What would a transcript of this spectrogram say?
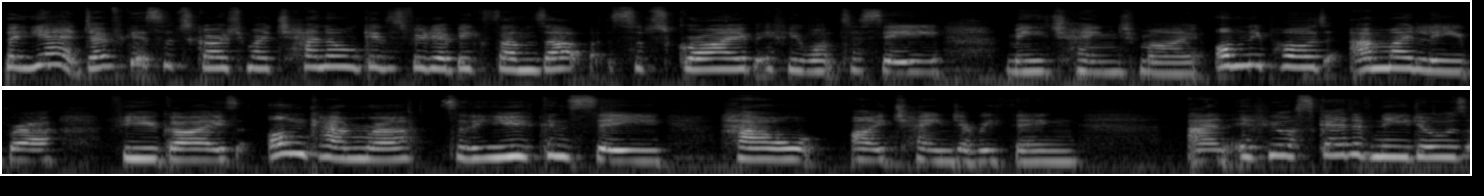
But yeah, don't forget to subscribe to my channel, give this video a big thumbs up, subscribe if you want to see me change my Omnipod and my Libre for you guys on camera so that you can see how I change everything and if you're scared of needles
